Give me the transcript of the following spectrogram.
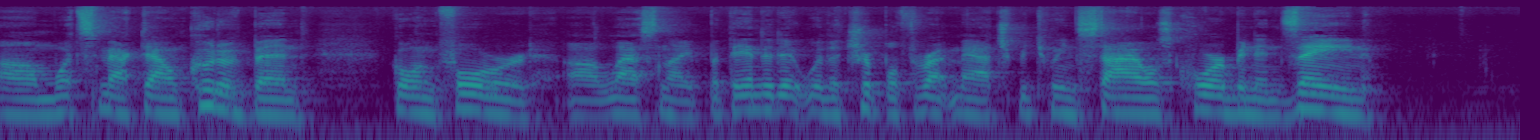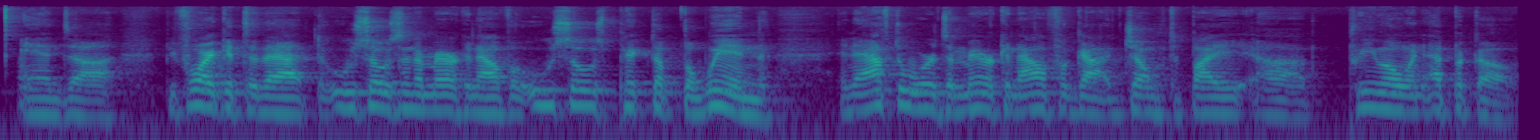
um, what SmackDown could have been going forward uh, last night. But they ended it with a triple threat match between Styles, Corbin, and Zayn. And uh, before I get to that, the Usos and American Alpha, Usos picked up the win, and afterwards, American Alpha got jumped by uh, Primo and Epico.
